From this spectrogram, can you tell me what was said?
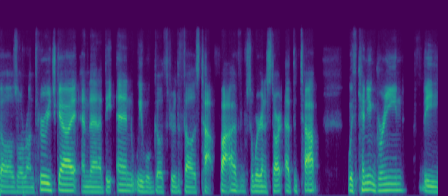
Fellows will run through each guy. And then at the end, we will go through the fellows' top five. So we're going to start at the top with Kenyon Green, the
